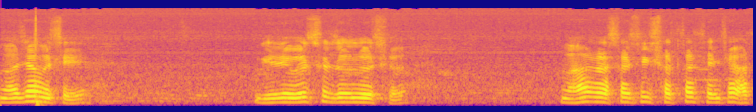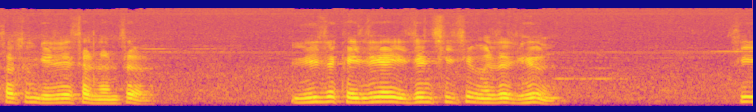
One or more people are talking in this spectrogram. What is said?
माझ्या मते गेले वर्ष दोन वर्ष महाराष्ट्राची सत्ता त्यांच्या हातातून गेल्याच्यानंतर विविध केंद्रीय एजन्सीची मदत घेऊन ती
